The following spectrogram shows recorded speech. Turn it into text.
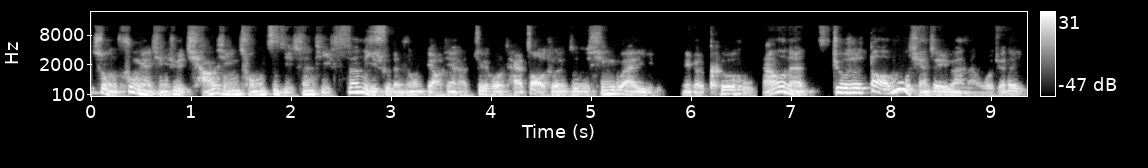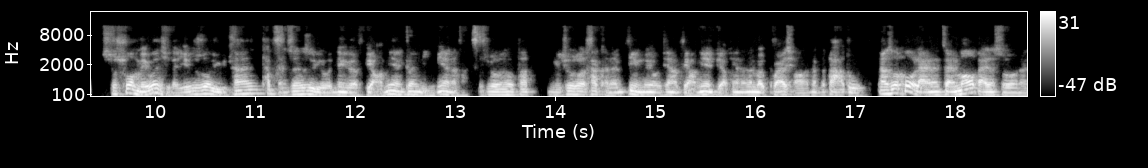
这种负面情绪强行从自己身体分离出的这种表现呢，最后才造出了这只新怪异。那个科虎，然后呢，就是到目前这一段呢，我觉得是说没问题的。也就是说，宇川他本身是有那个表面跟里面的嘛，也就是说他，你就说他可能并没有像表面表现的那么乖巧，那么大度。但是后来呢，在猫白的时候呢，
